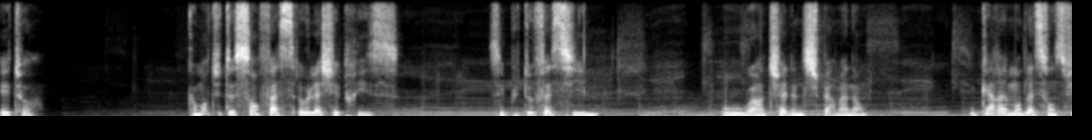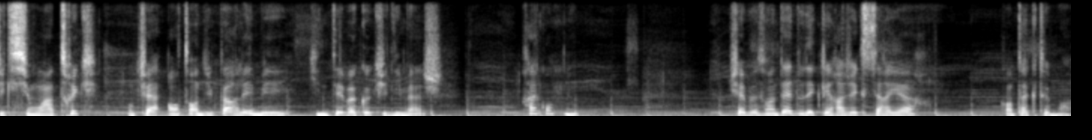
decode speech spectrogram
Et toi? Comment tu te sens face au lâcher-prise? C'est plutôt facile? Ou un challenge permanent? Ou carrément de la science-fiction, un truc dont tu as entendu parler mais qui ne t'évoque aucune image? Raconte-nous. Tu as besoin d'aide ou d'éclairage extérieur? Contacte-moi.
